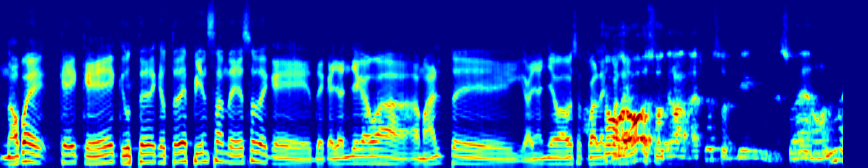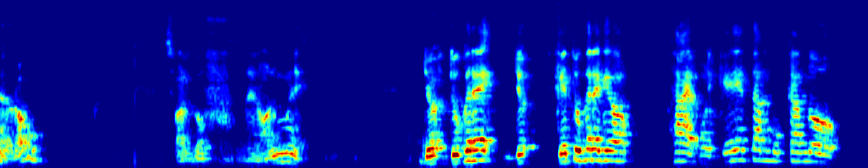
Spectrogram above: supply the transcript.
No, pues, ¿qué, qué, qué ustedes, qué ustedes piensan de eso, de que, de que hayan llegado a, a Marte y que hayan llevado eso? ¿Cuál, es- Eso, cuál es- bro, eso, eso, eso es bien, eso es enorme, bro. Eso es algo uf, enorme. Yo, ¿tú crees, yo, ¿Qué tú crees que va? ¿Sabes? ¿Por qué están buscando,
